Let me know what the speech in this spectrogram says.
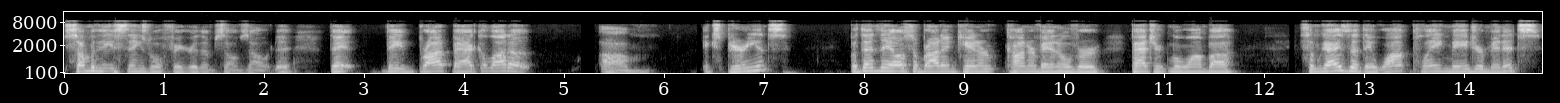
some of these things will figure themselves out. They they brought back a lot of um experience, but then they also brought in Connor, Connor Vanover, Patrick Mwamba, some guys that they want playing major minutes.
